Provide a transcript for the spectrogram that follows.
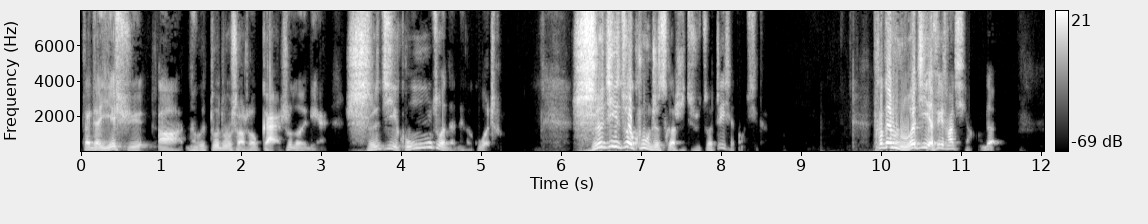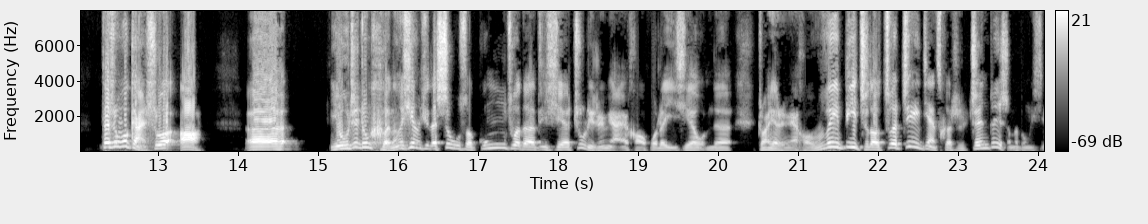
大家也许啊能够多多少少感受到一点实际工作的那个过程。实际做控制测试就是做这些东西的，它的逻辑也非常强的。但是我敢说啊，呃。有这种可能性去在事务所工作的这些助理人员也好，或者一些我们的专业人员也好，未必知道做这件测试针对什么东西，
